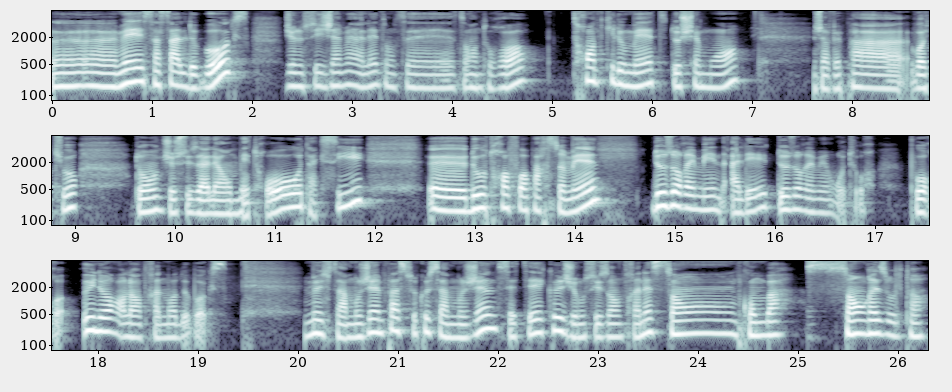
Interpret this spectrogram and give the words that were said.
Euh, mais sa salle de boxe, je ne suis jamais allée dans cet endroit. 30 km de chez moi. J'avais pas voiture. Donc, je suis allée en métro, taxi, euh, deux ou trois fois par semaine, deux heures et demie aller, deux heures et demie retour pour une heure en entraînement de boxe. Mais ça me gêne pas. Ce que ça me gêne, c'était que je me suis entraînée sans combat, sans résultat.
